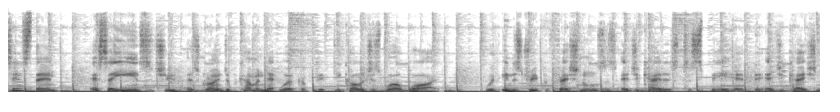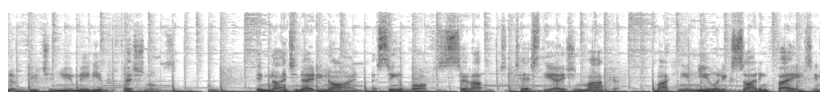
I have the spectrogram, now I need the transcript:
Since then, SAE Institute has grown to become a network of 50 colleges worldwide, with industry professionals as educators to spearhead the education of future new media professionals. In 1989, a Singapore office is set up to test the Asian market, marking a new and exciting phase in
